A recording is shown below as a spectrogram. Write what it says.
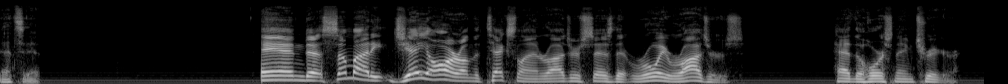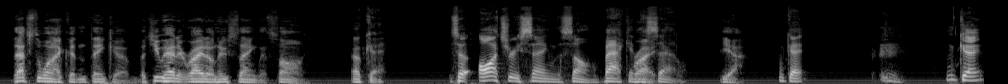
that's it. And uh, somebody, JR on the text line, Roger, says that Roy Rogers had the horse named Trigger. That's the one I couldn't think of. But you had it right on who sang the song. Okay. So Autry sang the song Back in Right. the Saddle. Yeah. Okay. okay.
